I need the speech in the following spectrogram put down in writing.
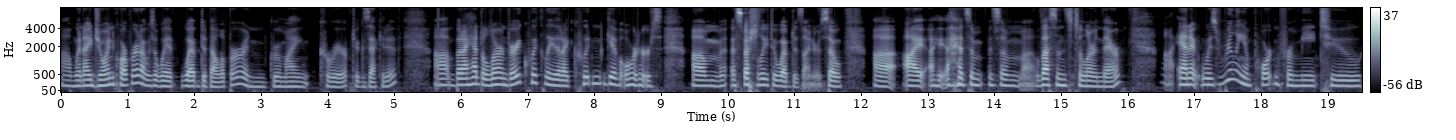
Uh, when I joined corporate, I was a web, web developer and grew my career up to executive. Uh, but I had to learn very quickly that I couldn't give orders, um, especially to web designers. So uh, I, I, had some, some uh, lessons to learn there. Uh, and it was really important for me to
